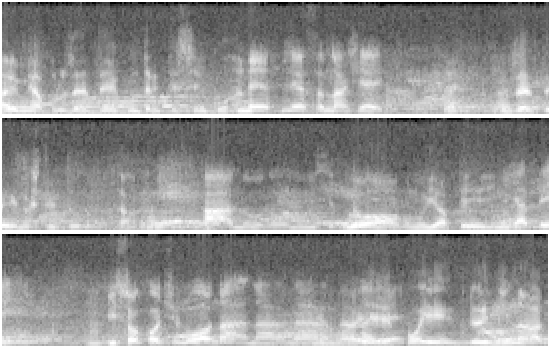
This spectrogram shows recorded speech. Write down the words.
Aí me aposentei com 35 anos. Nessa, nessa na. É, aposentei no Instituto. Tá. Ah, no, no, no Instituto No no IAPI. no IAPI. E senhor continuou na, na, na, na, na Aí JEB? foi eliminado,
